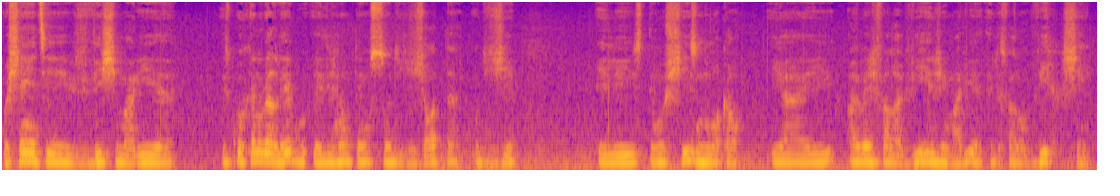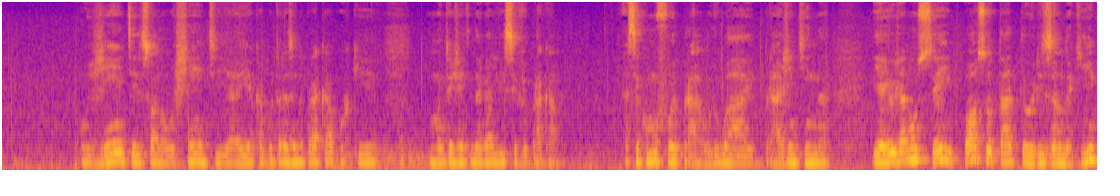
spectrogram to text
Oxente, Vixe Maria, isso porque no galego eles não têm o som de J ou de G. Eles têm um X no local. E aí, ao invés de falar Virgem Maria, eles falam Virgem. O gente, eles falam o gente, e aí acabou trazendo para cá porque muita gente da Galícia veio para cá. Assim como foi para Uruguai, para Argentina. E aí eu já não sei, posso estar teorizando aqui,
